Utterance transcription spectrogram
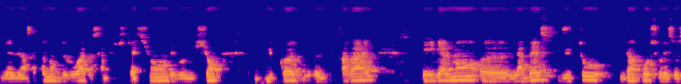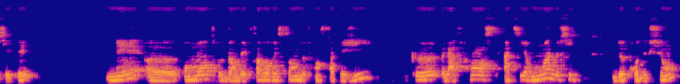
Il y a eu un certain nombre de lois de simplification, d'évolution du code euh, du travail, et également euh, la baisse du taux d'impôt sur les sociétés. Mais euh, on montre dans des travaux récents de France Stratégie que la France attire moins de sites de production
